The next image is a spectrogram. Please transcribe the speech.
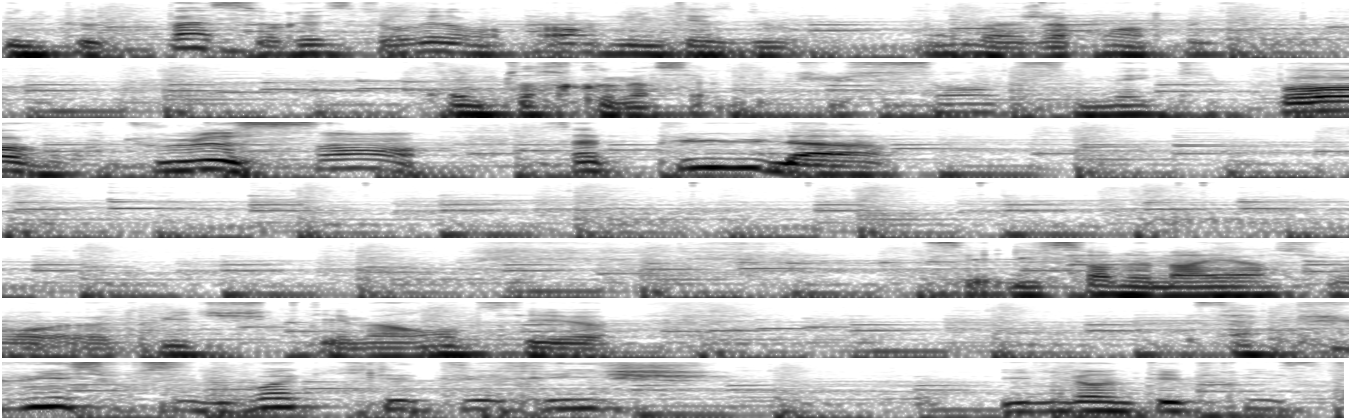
Il ne peut pas se restaurer hors d'une caisse d'eau. Bon bah j'apprends un truc. Comptoir commercial. Mais tu sens que ce mec est pauvre, tu le sens Ça pue là C'est l'histoire de Maria sur euh, Twitch qui était marrante, c'est... Euh, ça puait sur ses doigts qu'il était riche. Il en était triste.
